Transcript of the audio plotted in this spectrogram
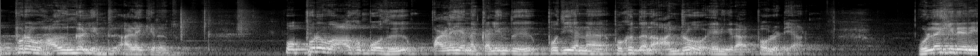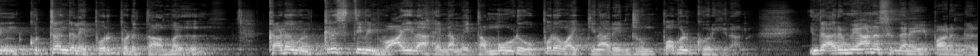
ஒப்புரவு ஆகுங்கள் என்று அழைக்கிறது. ஒப்புரவு ஆகும்போது பழையன கழிந்து புதியன புகுந்தன அன்றோ என்கிறார் பவுலடியார். உலகினரின் குற்றங்களை பொருட்படுத்தாமல் கடவுள் கிறிஸ்துவின் வாயிலாக நம்மை தம்மோடு ஒப்புரவாக்கினார் என்றும் பவுல் கூறுகிறார். இந்த அருமையான சிந்தனையை பாருங்கள்.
